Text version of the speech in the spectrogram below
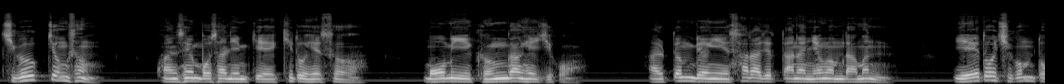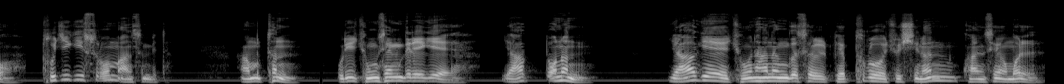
지극정성 관세음보살님께 기도해서 몸이 건강해지고 알던병이 사라졌다는 영험담은 예도 지금도 부지기수로 많습니다. 아무튼 우리 중생들에게 약 또는 약에 준하는 것을 베풀어 주시는 관세음을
